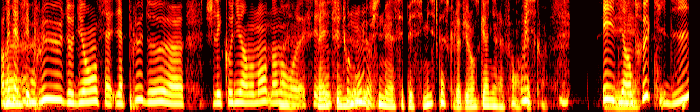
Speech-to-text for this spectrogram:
en Ouais, fait elle ouais, fait plus de nuances il n'y a, plus de euh, je l'ai connu à un moment non non Ouais. euh, c'est on tue tout le le- monde Le film est assez pessimiste parce que la violence gagne à la fin, en Oui. fait. Quoi. Et il dit un Et- truc il dit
